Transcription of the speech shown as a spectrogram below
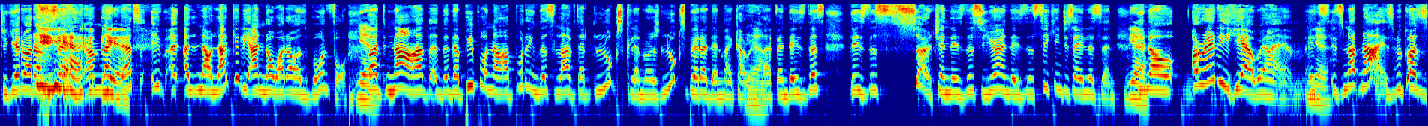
Do you get what I'm saying? Yeah, I'm like, yeah. that's if uh, uh, now. Luckily, I know what I was born for. Yeah. But now the, the, the people now are putting this life that looks glamorous, looks better than my current life, and there's this, there's this search, and there's this yearn, there's this seeking to say, listen, Yeah. you know, already here where I am, it's Yeah. it's not nice because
